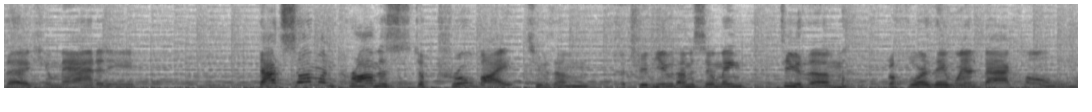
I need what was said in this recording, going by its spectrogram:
the humanity. That someone promised a probite to them, a tribute, I'm assuming, to them, before they went back home.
